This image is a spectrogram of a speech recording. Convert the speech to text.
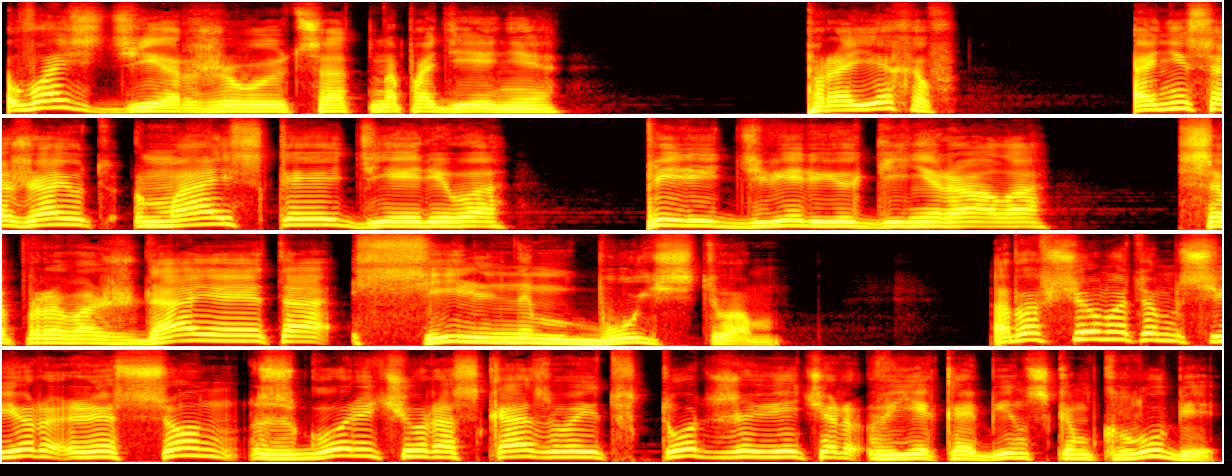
воздерживаются от нападения. Проехав, они сажают майское дерево перед дверью генерала, сопровождая это сильным буйством. Обо всем этом Сьер Рессон с горечью рассказывает в тот же вечер в Якобинском клубе.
